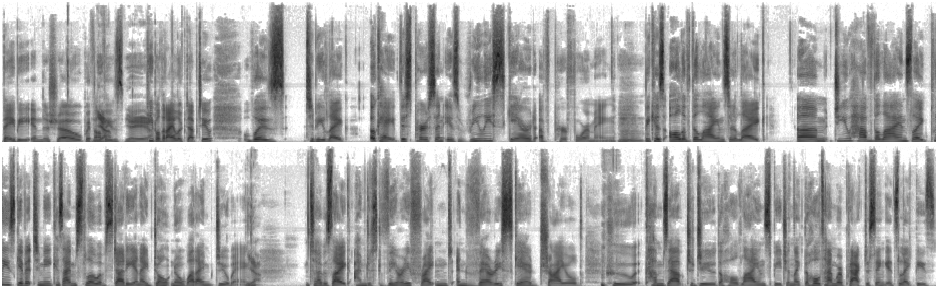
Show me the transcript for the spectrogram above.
baby in the show with all yeah. these yeah, yeah, people that I looked up to was to be like, okay, this person is really scared of performing Mhm. because all of the lines are like, um, do you have the lines like, please give it to me because I'm slow of study and I don't know what I'm doing? Yeah. So I was like, I'm just very frightened and very scared child who comes out to do the whole lion speech. And like the whole time we're practicing, it's like these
